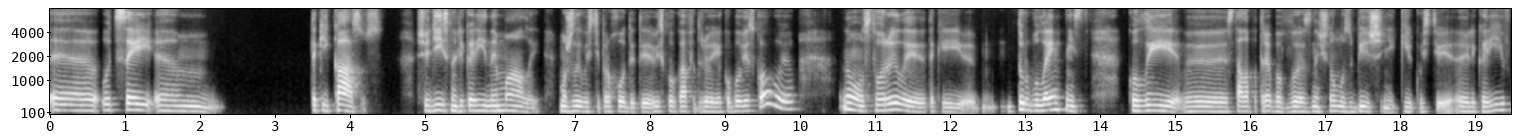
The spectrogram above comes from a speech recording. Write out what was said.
е, оцей ем, такий казус, що дійсно лікарі не мали можливості проходити військову кафедру як обов'язковою, ну, створили такий турбулентність, коли е, стала потреба в значному збільшенні кількості е, лікарів,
